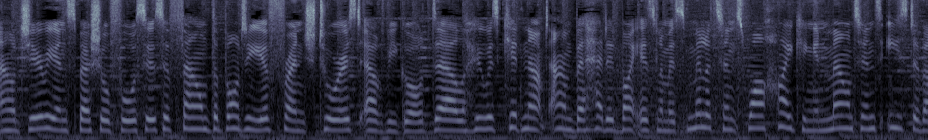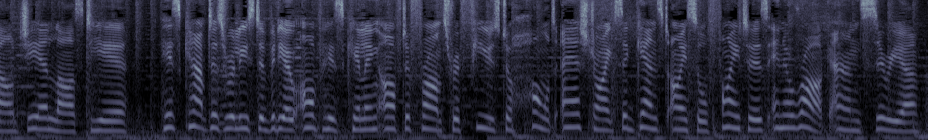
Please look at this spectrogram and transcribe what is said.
Algerian special forces have found the body of French tourist Hervé Gourdel, who was kidnapped and beheaded by Islamist militants while hiking in mountains east of Algiers last year. His captors released a video of his killing after France refused to halt airstrikes against ISIL fighters in Iraq and Syria.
